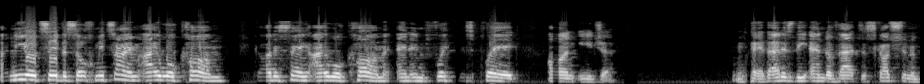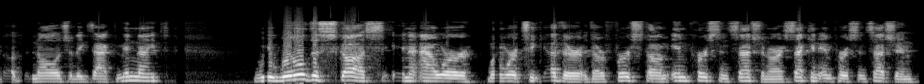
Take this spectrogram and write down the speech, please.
I will come. God is saying, I will come and inflict this plague on Egypt. Okay, that is the end of that discussion about the knowledge of exact midnight. We will discuss in our when we're together our first um, in-person session our second in-person session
